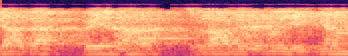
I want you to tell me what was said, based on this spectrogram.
जातवेदः स्वधाभिर्यज्ञम्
